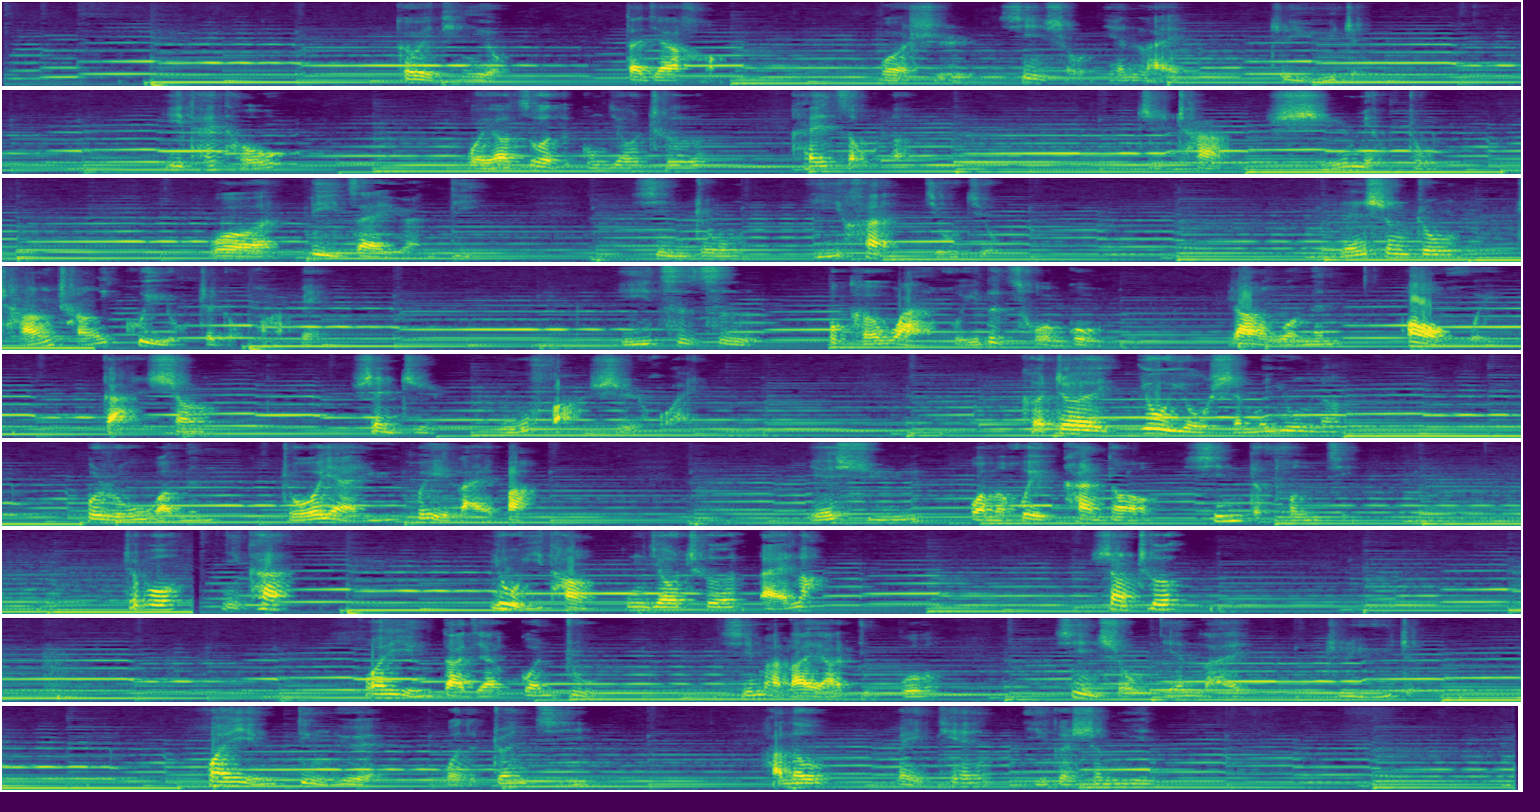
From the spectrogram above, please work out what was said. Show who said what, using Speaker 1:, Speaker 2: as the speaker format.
Speaker 1: 各位听友，大家好，我是信手拈来之愚者。一抬头，我要坐的公交车开走了，只差十秒钟，我立在原地，心中遗憾久久。人生中常常会有这种画面，一次次不可挽回的错过，让我们懊悔、感伤，甚至无法释怀。可这又有什么用呢？不如我们着眼于未来吧，也许我们会看到。新的风景，这不，你看，又一趟公交车来了，上车。欢迎大家关注喜马拉雅主播信手拈来之愚者，欢迎订阅我的专辑。Hello。每天一个声音。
